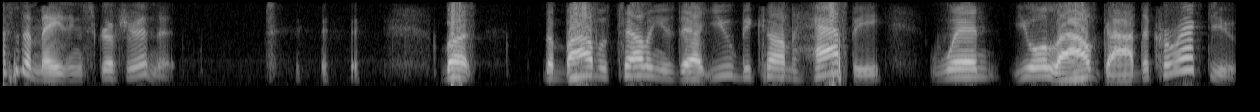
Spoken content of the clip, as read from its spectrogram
That's an amazing scripture, isn't it? but the Bible's telling you that you become happy when you allow God to correct you.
